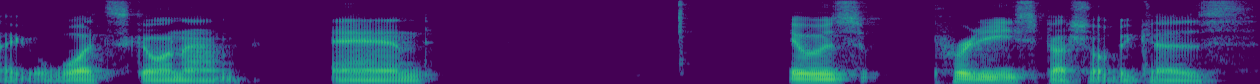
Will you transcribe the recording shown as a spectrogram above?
Like, what's going on?" And it was pretty special because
